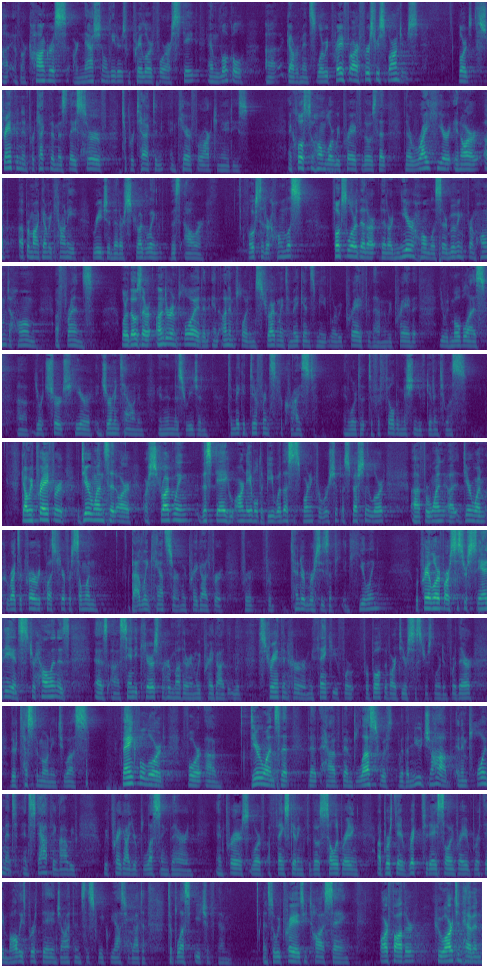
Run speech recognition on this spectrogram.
uh, of our Congress, our national leaders. We pray, Lord, for our state and local uh, governments. Lord, we pray for our first responders. Lord, strengthen and protect them as they serve to protect and, and care for our communities. And close to home, Lord, we pray for those that, that are right here in our up, upper Montgomery County region that are struggling this hour. Folks that are homeless, folks, Lord, that are, that are near homeless, that are moving from home to home of friends. Lord, those that are underemployed and, and, unemployed and struggling to make ends meet, Lord, we pray for them and we pray that you would mobilize uh, your church here in Germantown and, and in this region to make a difference for Christ and, Lord, to, to fulfill the mission you've given to us. God, we pray for dear ones that are, are struggling this day who aren't able to be with us this morning for worship, especially, Lord, uh, for one uh, dear one who writes a prayer request here for someone battling cancer. And we pray, God, for, for, for tender mercies of in healing. We pray, Lord, for our sister Sandy and sister Helen as, as uh, Sandy cares for her mother. And we pray, God, that you would strengthen her. And we thank you for, for both of our dear sisters, Lord, and for their, their testimony to us. Thankful, Lord, for um, dear ones that that have been blessed with, with a new job and employment and staffing. God, we, we pray, God, your blessing there. And, and prayers, Lord, of thanksgiving for those celebrating a birthday. Rick today celebrating birthday, Molly's birthday, and Jonathan's this week. We ask you, God, to, to bless each of them. And so we pray as you taught us, saying, Our Father, who art in heaven,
